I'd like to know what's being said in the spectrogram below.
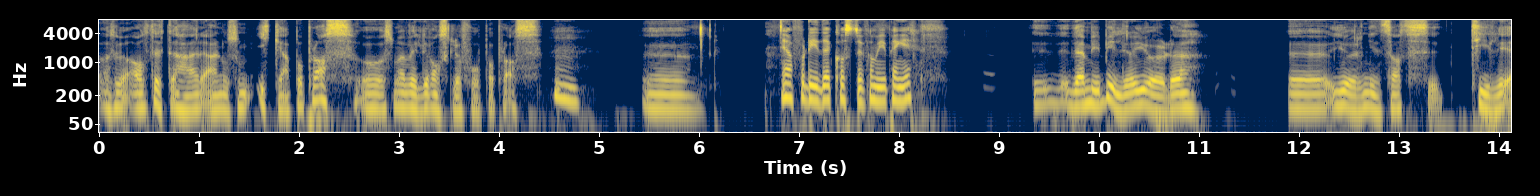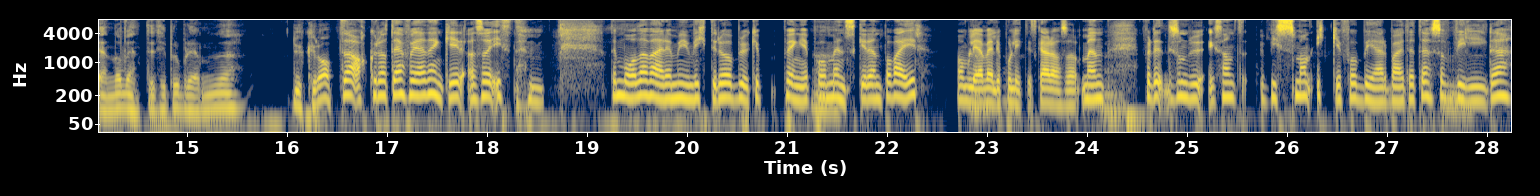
altså alt dette her er noe som ikke er på plass, og som er veldig vanskelig å få på plass. Mm. Eh, Ja, fordi det koster for mye penger? Det er mye billigere å gjøre det eh, Gjøre en innsats tidlig enn å vente til problemene dukker opp. Det er akkurat det, for jeg tenker altså i Det må da være mye viktigere å bruke penger på Ja. mennesker enn på veier. Nå blir jeg veldig politisk her også, men Ja. for det, liksom du, ikke sant? hvis man ikke får bearbeidet det, så vil det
